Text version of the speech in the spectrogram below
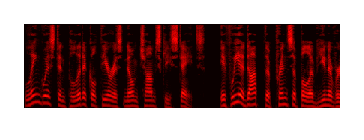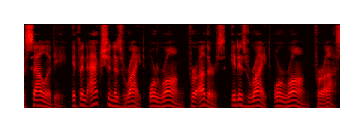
Linguist and political theorist Noam Chomsky states, "...if we adopt the principle of universality, if an action is right or wrong for others, it is right or wrong for us."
